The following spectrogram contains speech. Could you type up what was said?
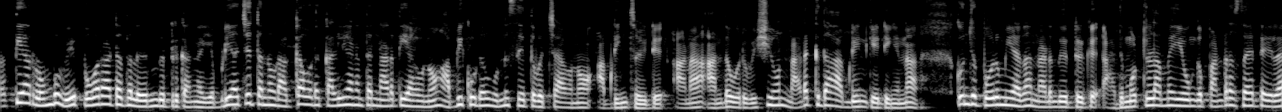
சத்யா ரொம்பவே போராட்டத்தில் இருந்துட்டு இருக்காங்க எப்படியாச்சும் தன்னோட அக்காவோட கல்யாணத்தை நடத்தி ஆகணும் அபி கூட ஒன்று சேர்த்து வச்சாகணும் அப்படின்னு சொல்லிட்டு. ஆனால் அந்த ஒரு விஷயம் நடக்குதா அப்படின்னு கேட்டிங்கன்னா கொஞ்சம் பொறுமையாக தான் நடந்துகிட்டு இருக்கு அது மட்டும் இல்லாமல் இவங்க பண்ணுற சேட்டையில்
